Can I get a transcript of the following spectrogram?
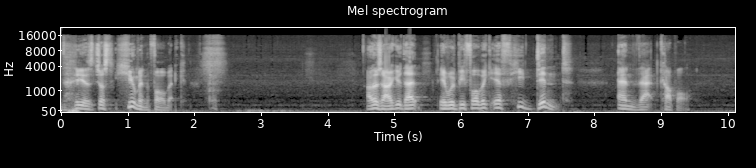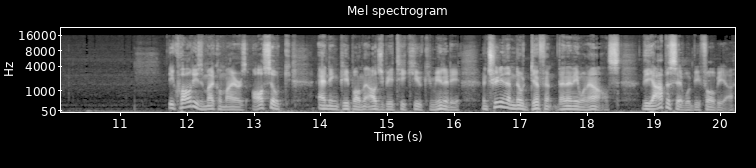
he is just human phobic. Others argued that it would be phobic if he didn't end that couple. Equality's Michael Myers also ending people in the LGBTQ community and treating them no different than anyone else. The opposite would be phobia.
